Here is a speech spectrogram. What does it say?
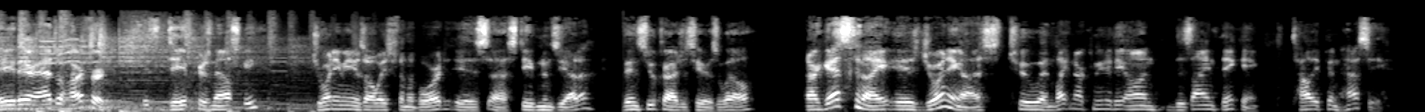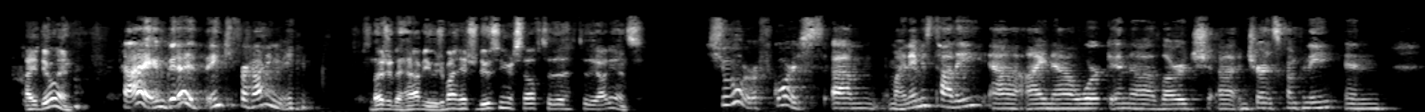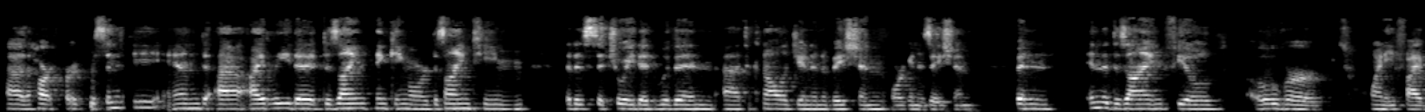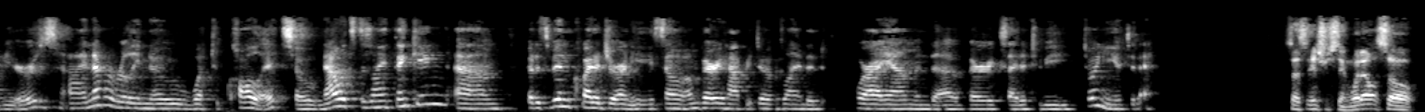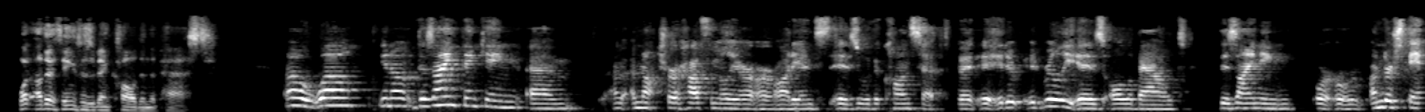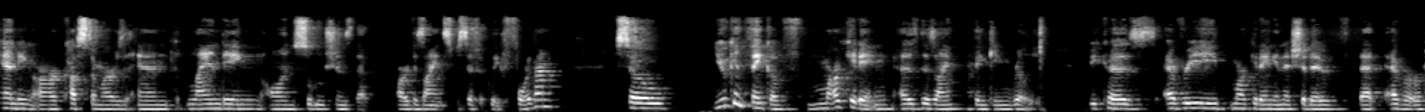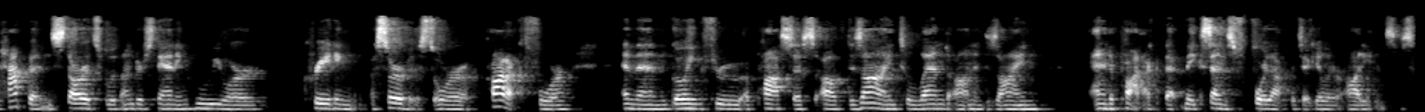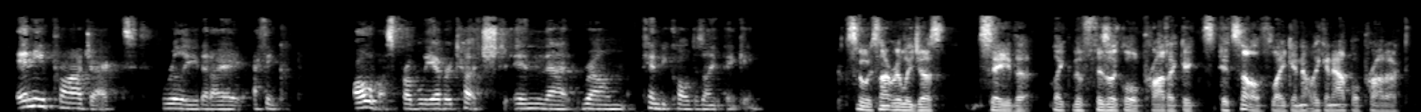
Hey there, Agile Hartford. It's Dave Krasnowski. Joining me, as always, from the board is uh, Steve Nunziata. Vince Zukraj is here as well. And our guest tonight is joining us to enlighten our community on design thinking. Tali Pinhasi. How you doing? Hi, I'm good. Thank you for having me. Pleasure to have you. Would you mind introducing yourself to the to the audience? Sure, of course. Um, my name is Tali. Uh, I now work in a large uh, insurance company in uh, the Hartford vicinity, and uh, I lead a design thinking or design team that is situated within a technology and innovation organization. Been in the design field over 25 years. I never really know what to call it, so now it's design thinking, um, but it's been quite a journey. So I'm very happy to have landed where I am, and uh, very excited to be joining you today. So that's interesting. What else? So what other things has it been called in the past? Oh, well, you know, design thinking, um, I'm not sure how familiar our audience is with the concept, but it, it, it really is all about designing or, or, understanding our customers and landing on solutions that are designed specifically for them. So you can think of marketing as design thinking, really because every marketing initiative that ever happens starts with understanding who you are creating a service or a product for and then going through a process of design to land on a design and a product that makes sense for that particular audience. Any project really that I, I think all of us probably ever touched in that realm can be called design thinking. So it's not really just say that like the physical product it's, itself, like an like an Apple product,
